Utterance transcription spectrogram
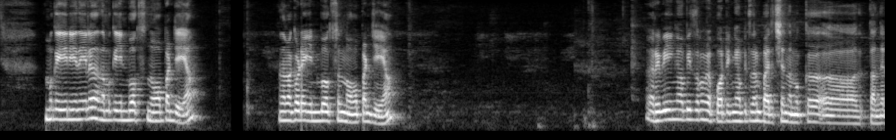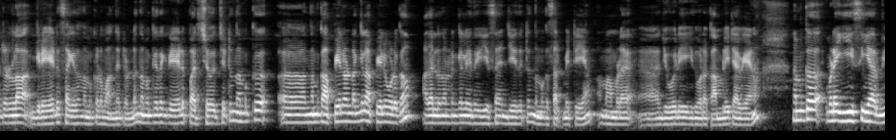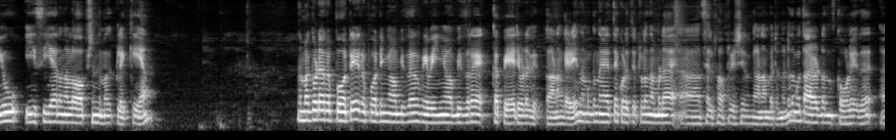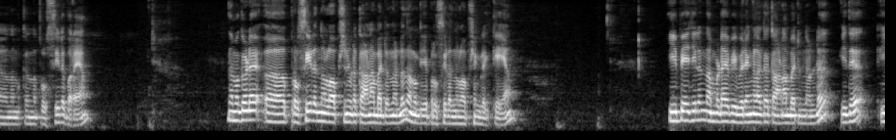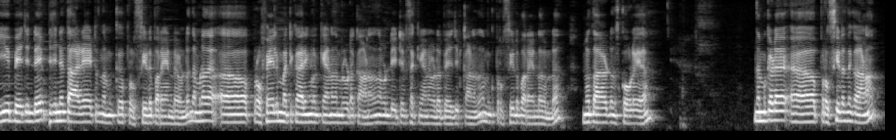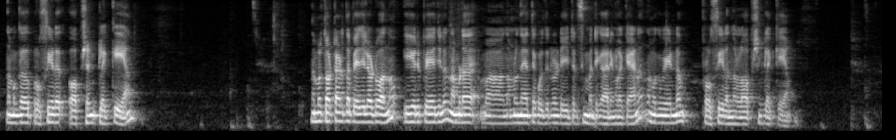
നമുക്ക് ഈ രീതിയിൽ നമുക്ക് ഇൻബോക്സ് ഓപ്പൺ ചെയ്യാം. നമുക്കിവിടെ ഇൻബോക്സ് ഒന്ന് ഓപ്പൺ ചെയ്യാം. റിവ്യൂയിങ് ഓഫീസറും റിപ്പോർട്ടിംഗ് ഓഫീസറും പരീക്ഷ നമുക്ക് തന്നിട്ടുള്ള ഗ്രേഡ് സഹിതം നമുക്കിവിടെ വന്നിട്ടുണ്ട്. നമുക്കിത് ഗ്രേഡ് പരിശോധിച്ചിട്ട് നമുക്ക് നമുക്ക് അപ്പീൽ ഉണ്ടെങ്കിൽ അപ്പീൽ കൊടുക്കാം. അതല്ലെന്നുണ്ടെങ്കിൽ ഇത് ഈ സൈൻ ചെയ്തിട്ട് നമുക്ക് സബ്മിറ്റ് ചെയ്യാം. നമ്മുടെ ജോലി ഇതോടെ കംപ്ലീറ്റ് ആവുകയാണ്. നമുക്ക് ഇവിടെ E C R view E C R എന്നുള്ള ഓപ്ഷൻ നമുക്ക് ക്ലിക്ക് ചെയ്യാം. നമുക്കിവിടെ റിപ്പോർട്ട് റിപ്പോർട്ടിംഗ് ഓഫീസർ റിവ്യൂയിങ് ഓഫീസറെ ഒക്കെ പേര് ഇവിടെ കാണാൻ കഴിയും. നമുക്ക് നേരത്തെ കൊടുത്തിട്ടുള്ള നമ്മുടെ സെൽഫ് അപ്രീഷിയേഷൻ കാണാൻ പറ്റുന്നുണ്ട്. നമുക്ക് താഴോട്ടൊന്ന് സ്ക്രോൾ ചെയ്ത് നമുക്കൊന്ന് പ്രൊസീഡ് പറയാം. നമുക്കിവിടെ പ്രൊസീഡ് എന്നുള്ള ഓപ്ഷൻ ഇവിടെ കാണാൻ പറ്റുന്നുണ്ട്. നമുക്ക് ഈ പ്രൊസീഡ് എന്നുള്ള ഓപ്ഷൻ ക്ലിക്ക് ചെയ്യാം. ഈ പേജിലും നമ്മുടെ വിവരങ്ങളൊക്കെ കാണാൻ പറ്റുന്നുണ്ട്. ഇത് ഈ പേജിന്റെ പേജിന്റെ താഴെയായിട്ട് നമുക്ക് പ്രൊസീഡ് പറയേണ്ടതുണ്ട്. നമ്മുടെ പ്രൊഫൈലും മറ്റു കാര്യങ്ങളൊക്കെയാണ് നമ്മളിവിടെ കാണുന്നത്. നമ്മുടെ ഡീറ്റെയിൽസ് ഒക്കെയാണ് ഇവിടെ പേജിൽ കാണുന്നത്. നമുക്ക് പ്രൊസീഡ് പറയേണ്ടതുണ്ട്. നമ്മൾ താഴോട്ട് സ്ക്രോൾ ചെയ്യാം. നമുക്കിവിടെ പ്രൊസീഡ് എന്ന് കാണാം. നമുക്ക് പ്രൊസീഡ് ഓപ്ഷൻ ക്ലിക്ക് ചെയ്യാം. നമ്മൾ തൊട്ടടുത്ത പേജിലോട്ട് വന്നു. ഈ ഒരു പേജിൽ നമ്മുടെ നമ്മൾ നേരത്തെ കൊടുത്തിട്ടുള്ള ഡീറ്റെയിൽസും മറ്റു കാര്യങ്ങളൊക്കെയാണ്. നമുക്ക് വീണ്ടും പ്രൊസീഡ് എന്നുള്ള ഓപ്ഷൻ ക്ലിക്ക് ചെയ്യാം.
